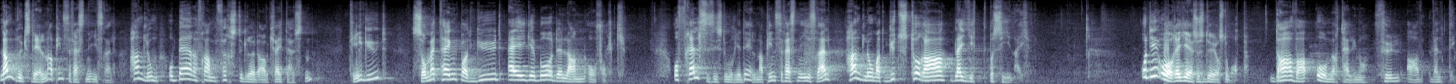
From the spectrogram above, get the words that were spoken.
Landbruksdelen av pinsefesten i Israel handler om å bære fram førstegrøde av kveitehøsten til Gud som et tegn på at Gud eier både land og folk. Og frelseshistoriedelen av pinsefesten i Israel handler om at Guds Torah ble gitt på Sinai. Og det året Jesus døde og sto opp, da var åmertellinga full av venting.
